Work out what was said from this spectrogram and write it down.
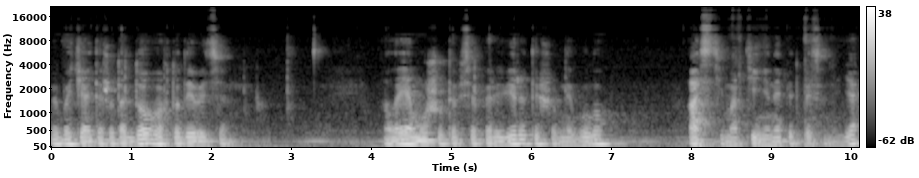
Вибачайте, що так довго хто дивиться. Але я мушу це все перевірити, щоб не було. Асті Мартіні не підписаний є.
